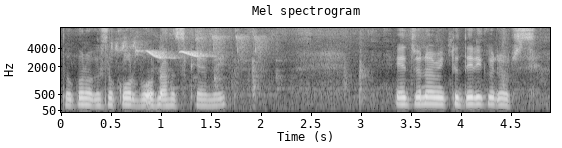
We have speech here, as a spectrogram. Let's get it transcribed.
তো কোনো কিছু করব না আজকে আমি। এর জন্য আমি একটু দেরি করে উঠছি।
